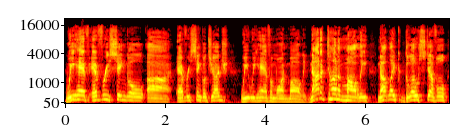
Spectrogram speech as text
we have every single uh, every single judge. We we have them on Molly. Not a ton of Molly. Not like glow devil,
